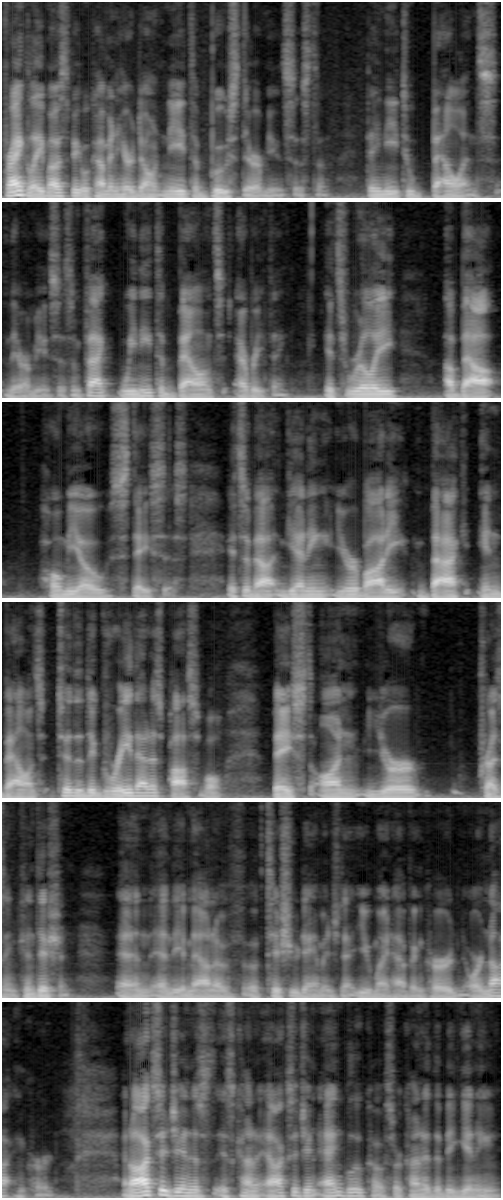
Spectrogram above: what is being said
Frankly, most people come in here don't need to boost their immune system. They need to balance their immune system. In fact, we need to balance everything. It's really about homeostasis. It's about getting your body back in balance to the degree that is possible based on your present condition and, and the amount of, of tissue damage that you might have incurred or not incurred. And oxygen is, is kind of oxygen and glucose are kind of the beginning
